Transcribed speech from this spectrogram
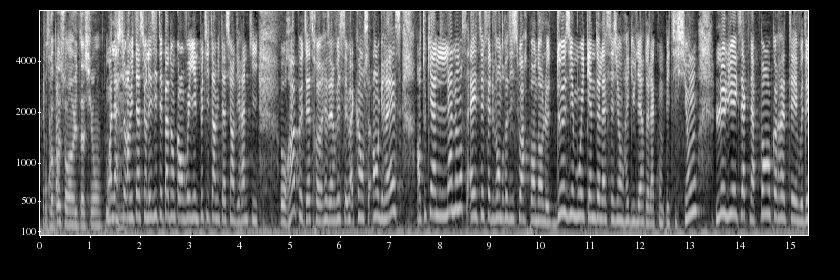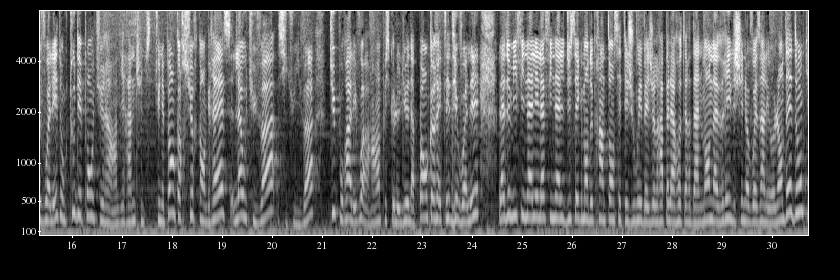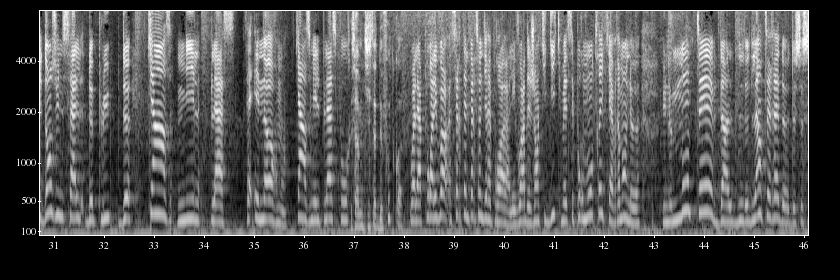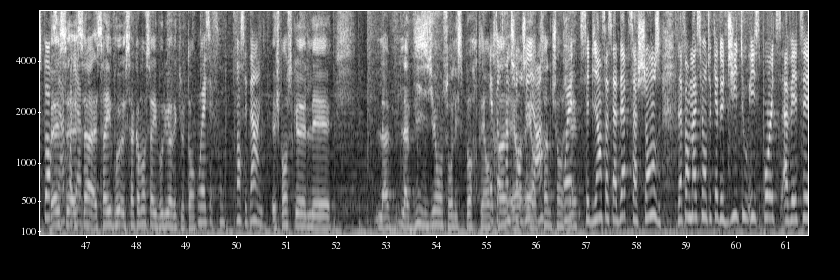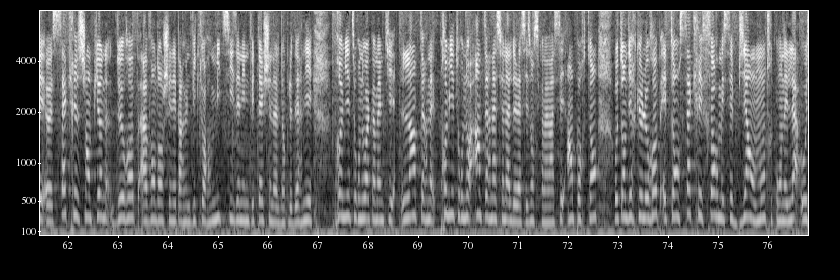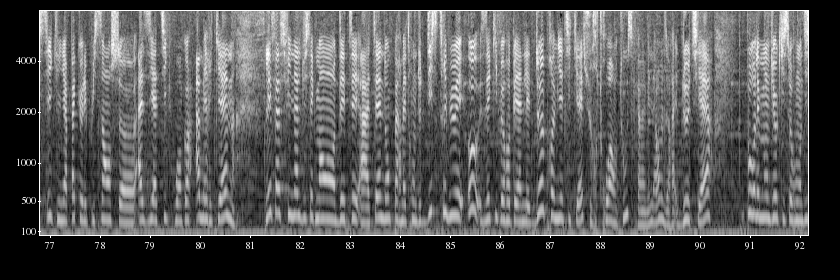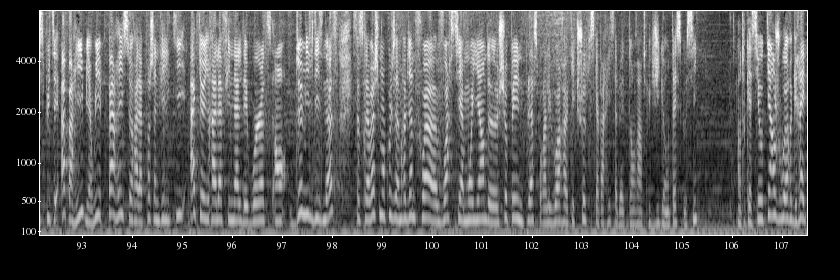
Pourquoi pas sur invitation Voilà, sur invitation, n'hésitez pas donc à envoyer une petite invitation à Diran qui aura peut-être réservé ses vacances en Grèce. En tout cas, l'annonce a été faite vendredi soir pendant le deuxième week-end de la saison régulière de la compétition. Le lieu exact n'a pas encore été dévoilé, donc tout dépend où tu iras. hein, Diran, tu, tu n'es pas encore sûr qu'en Grèce, là où tu vas, si tu y vas, tu pourras aller voir, hein, puisque le lieu n'a pas encore été dévoilé. La demi-finale et la finale du segment de printemps s'étaient jouées, ben, je le rappelle, à Rotterdam en avril chez nos voisins les Hollandais, donc dans une salle de plus de 15 000 places. C'est énorme, 15 000 places pour C'est un petit stade de foot, quoi. voilà pour aller voir. Certaines personnes diraient pour aller voir des gens qui geekent, mais c'est pour montrer qu'il y a vraiment une une montée de, l'intérêt de, de ce sport. Ben, c'est c'est- incroyable. ça, ça, évo- ça commence à évoluer avec le temps. Ouais, c'est fou. Non, c'est dingue. Et je pense que les, la, la vision sur les sports est en, est train, en train de changer. est en hein. train de changer. Ouais, c'est bien, ça s'adapte, ça change. La formation en tout cas de G2 Esports avait été euh, sacrée championne d'Europe avant d'enchaîner par une victoire au Mid-Season Invitational, donc le dernier premier tournoi quand même qui est l'internet premier tournoi international de la saison, c'est quand même assez important. Autant dire que l'Europe est en sacrée forme et c'est bien, on montre qu'on est là aussi, qu'il n'y a pas que les puissances euh, asiatiques ou encore américaines. Les phases finales du segment d'été à Athènes donc permettront de distribuer aux équipes européennes les deux premiers tickets sur trois en tout. C'est quand même énorme, vous aurez deux tiers. Pour les mondiaux qui seront disputés à Paris, bien oui, Paris sera la prochaine ville qui accueillera la finale des Worlds en 2019. Ça serait vachement cool. J'aimerais bien une fois euh, voir s'il y a moyen de choper une place pour aller voir euh, quelque chose, parce qu'à Paris, ça doit être dans un truc gigantesque aussi. En tout cas, si aucun joueur grec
